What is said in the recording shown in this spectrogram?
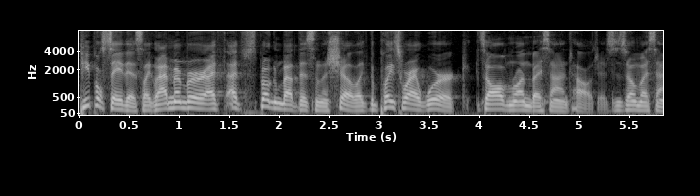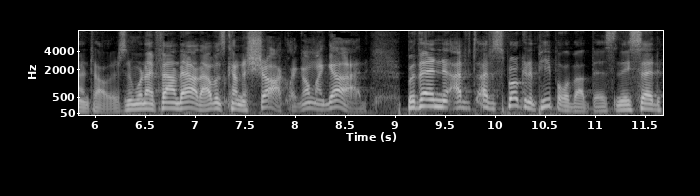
people say this. Like, I remember I've, I've spoken about this on the show. Like, the place where I work, it's all run by Scientologists. It's owned by Scientologists. And when I found out, I was kind of shocked. Like, oh my god! But then I've I've spoken to people about this, and they said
